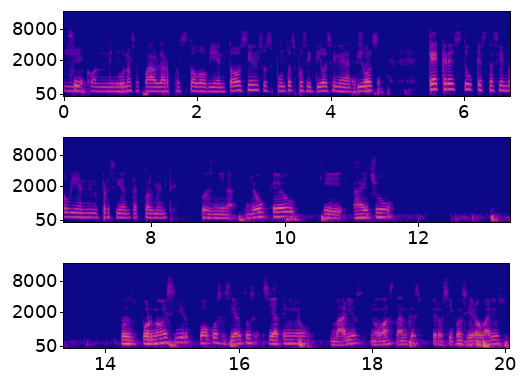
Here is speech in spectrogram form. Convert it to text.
y con ninguno se puede hablar pues todo bien. Todos tienen sus puntos positivos y negativos. ¿Qué crees tú que está haciendo bien el presidente actualmente? Pues mira, yo creo que ha hecho pues por no decir pocos aciertos, sí ha tenido varios, no bastantes, pero sí considero varios.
